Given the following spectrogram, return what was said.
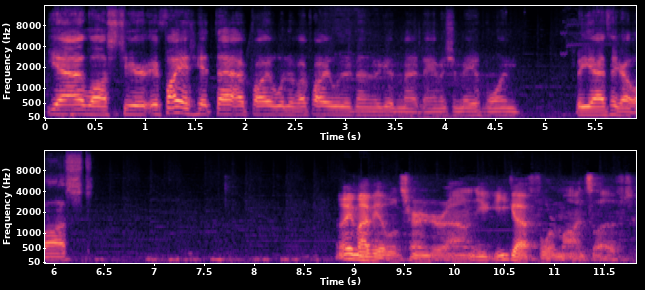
Yeah, I lost here. If I had hit that, I probably would have. I probably would have done a good amount of damage and may have won. But yeah, I think I lost. Well, you might be able to turn it around. You, you got four mods left.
